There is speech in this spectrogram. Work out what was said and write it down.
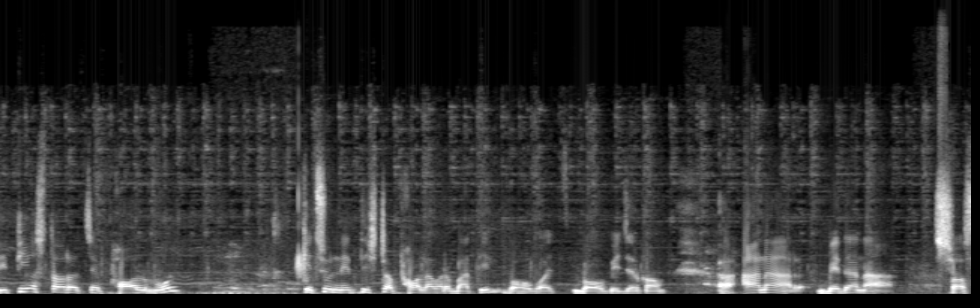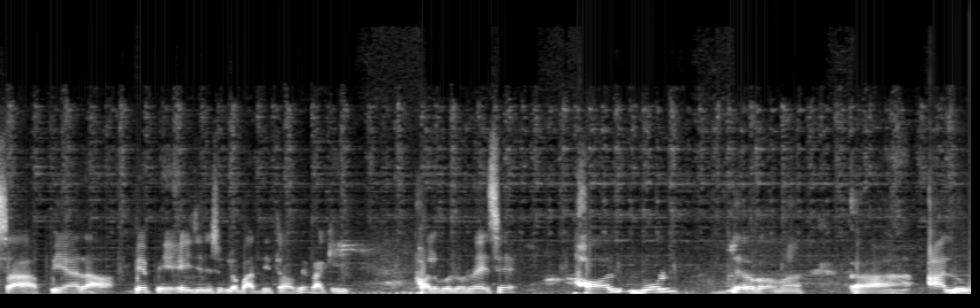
দ্বিতীয় স্তর হচ্ছে ফল মূল কিছু নির্দিষ্ট ফল আবার বাতিল, বহু বহু বীজ যেরকম আনার, বেদানা শশা পেয়ারা, পেঁপে, এই জিনিসগুলো বাদ দিতে হবে। বাকি ফলগুলো রয়েছে। ফল মূল যেরকম আলু,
